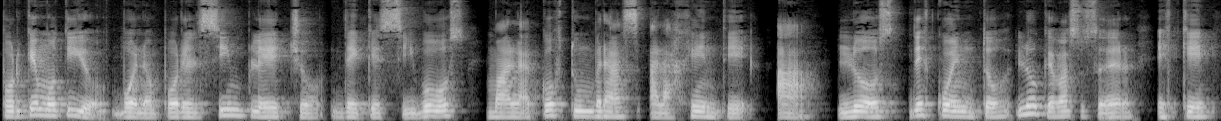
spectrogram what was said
¿Por qué motivo? Bueno, por el simple hecho de que si vos mal acostumbras a la gente a los descuentos, lo que va a suceder es que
